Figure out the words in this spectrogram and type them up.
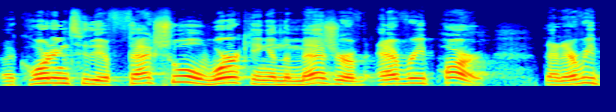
according to the effectual working and the measure of every part, that every,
